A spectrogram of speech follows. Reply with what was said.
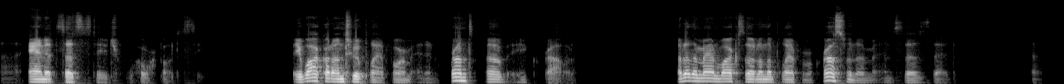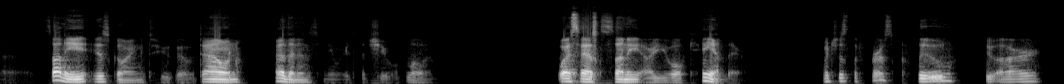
uh, and it sets the stage for what we're about to see. They walk out onto a platform and in front of a crowd. Another man walks out on the platform across from them and says that uh, Sonnie is going to go down, and then insinuates that she will blow him. Wes asks Sonnie, Are you okay in there? Which is the first clue to our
